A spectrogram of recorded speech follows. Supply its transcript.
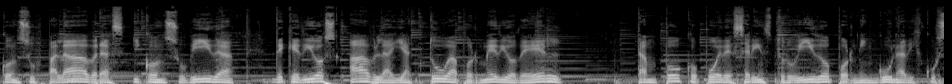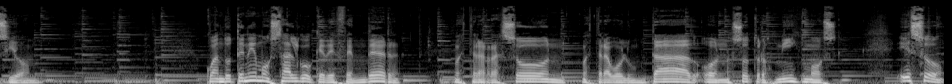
con sus palabras y con su vida, de que Dios habla y actúa por medio de él, tampoco puede ser instruido por ninguna discusión. Cuando tenemos algo que defender, nuestra razón, nuestra voluntad o nosotros mismos, eso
